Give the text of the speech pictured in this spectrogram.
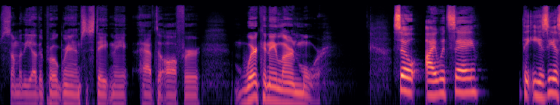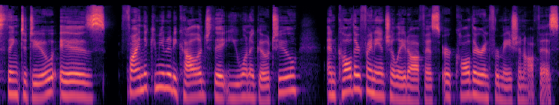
some of the other programs the state may have to offer, where can they learn more? So I would say the easiest thing to do is find the community college that you want to go to and call their financial aid office or call their information office.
